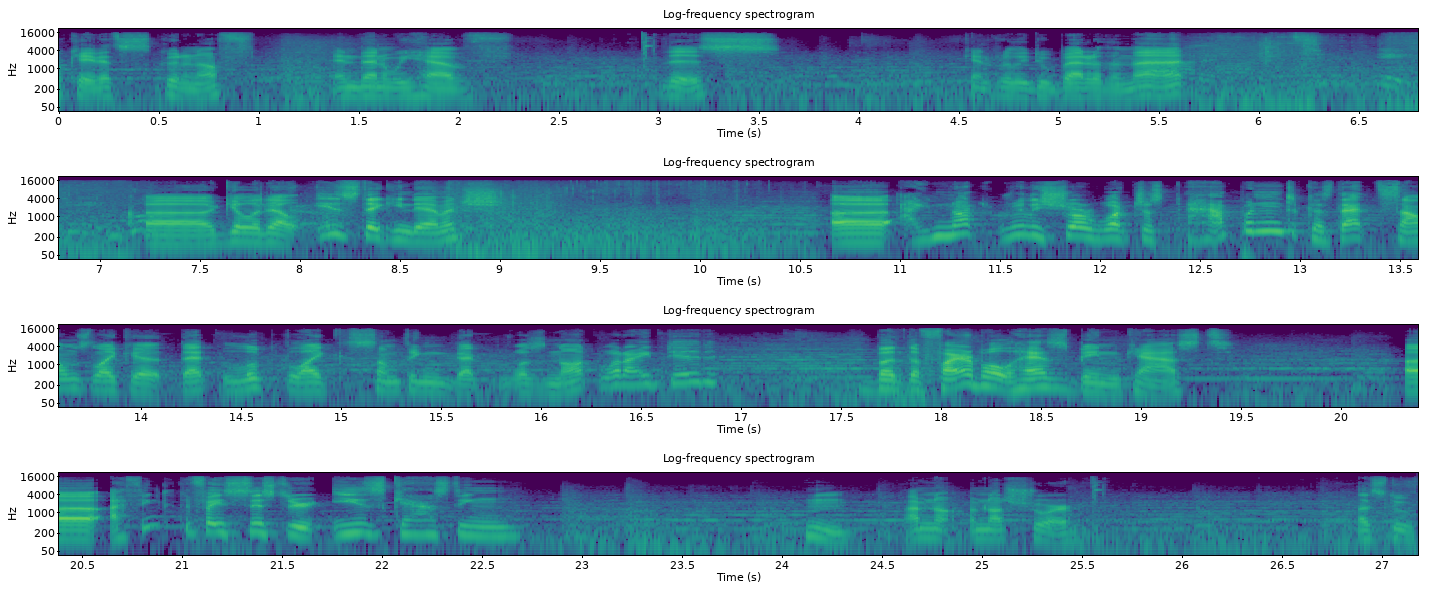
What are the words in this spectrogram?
Okay, that's good enough. And then we have this. Can't really do better than that. Uh, Gilladel is taking damage. Uh, I'm not really sure what just happened, because that sounds like a... That looked like something that was not what I did. But the Fireball has been cast. Uh, I think the Face Sister is casting... Hmm, I'm not, I'm not sure. Let's do...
